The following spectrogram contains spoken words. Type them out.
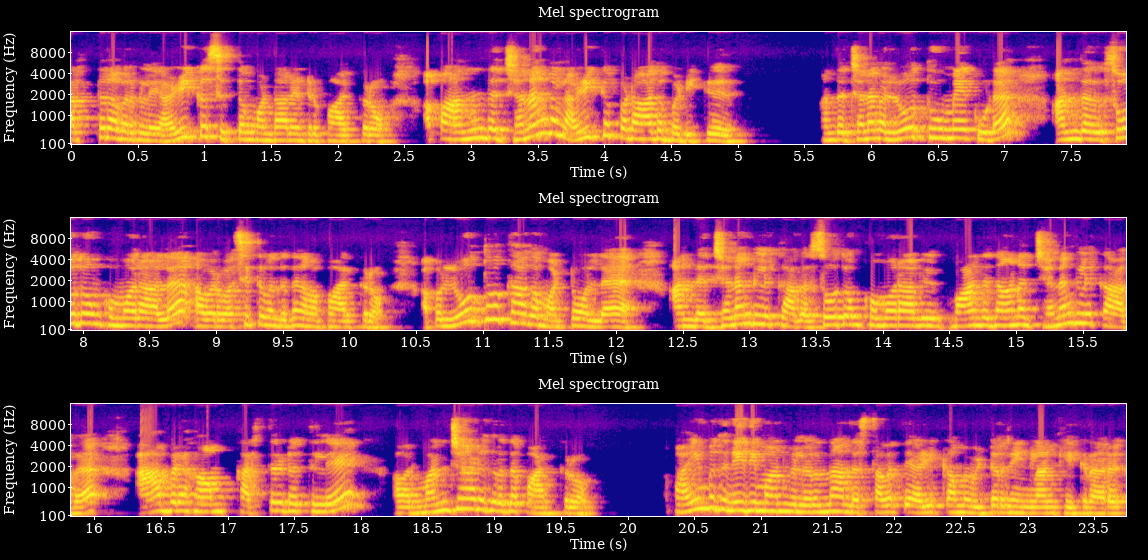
கர்த்தர் அவர்களை அழிக்க சித்தம் கொண்டார் என்று பார்க்கிறோம். அப்ப அந்த ஜனங்கள் அழிக்கப்பட இல்லாதபடிக்கு அந்த ஜனங்கள் லோத்துவுமே கூட அந்த சோதோம் குமாரால அவர் வசித்து வந்ததை நம்ம பார்க்கிறோம். அப்ப லோத்துவுக்காக மட்டும் இல்ல அந்த ஜனங்களுக்காக சோதோம் குமாராவில் வாழ்ந்ததான ஜனங்களுக்காக ஆபிரஹாம் கர்த்தரிடத்திலே அவர் மன்றாடுகிறத பார்க்கிறோம். ஐம்பது நீதிமான்கள் இருந்தா அந்த ஸ்தலத்தை அழிக்காம விட்டுறீங்களான்னு கேட்கிறாரு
